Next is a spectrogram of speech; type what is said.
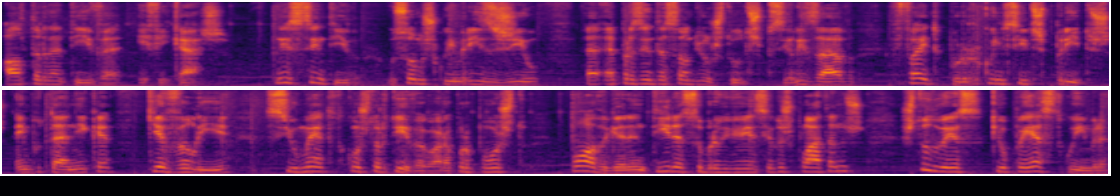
alternativa eficaz. Nesse sentido, o Somos Coimbra exigiu a apresentação de um estudo especializado feito por reconhecidos peritos em botânica que avalie se o método construtivo agora proposto pode garantir a sobrevivência dos plátanos, estudo esse que o PS de Coimbra,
